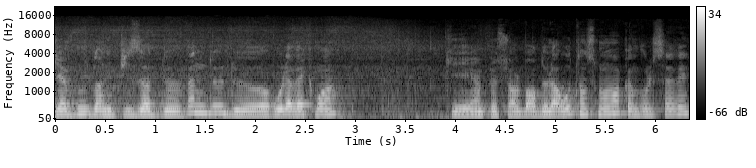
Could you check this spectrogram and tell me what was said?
Bienvenue dans l'épisode 22 de Roule avec moi, qui est un peu sur le bord de la route en ce moment, comme vous le savez.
